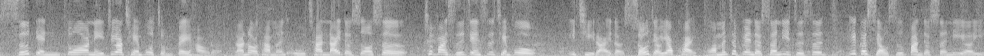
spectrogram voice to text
十点多你就要全部准备好了，然后他们午餐来的时候是吃饭时间是全部。一起来的，手脚要快。我们这边的生意只是一个小时半的生意而已，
